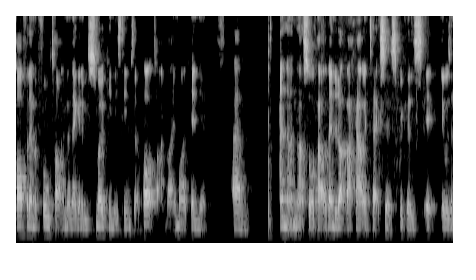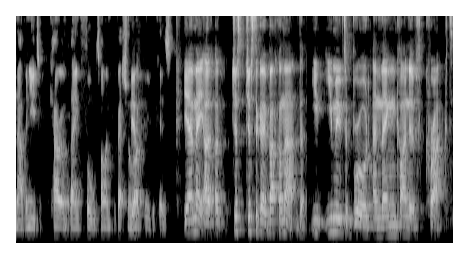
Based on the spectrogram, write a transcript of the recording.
half of them are full time, and they're going to be smoking these teams that are part time. Like in my opinion, um, and then that's sort of how I've ended up back out in Texas because it, it was an avenue to carry on playing full time professional yeah. rugby. Because yeah, mate, I, I, just just to go back on that, that you you moved abroad and then kind of cracked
